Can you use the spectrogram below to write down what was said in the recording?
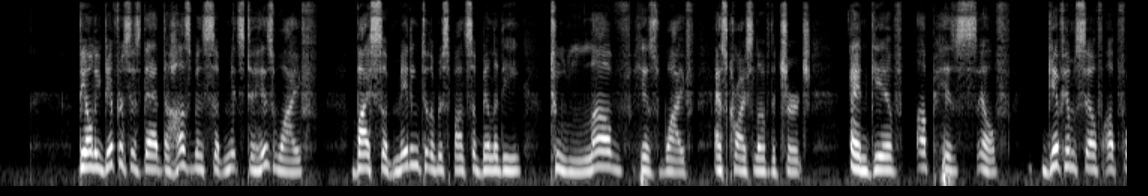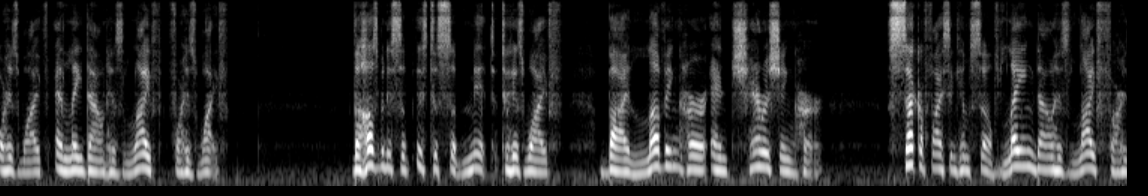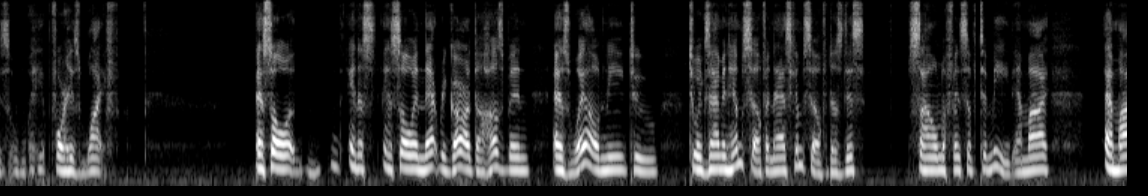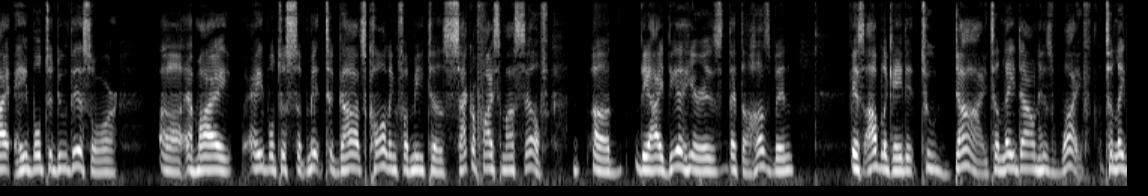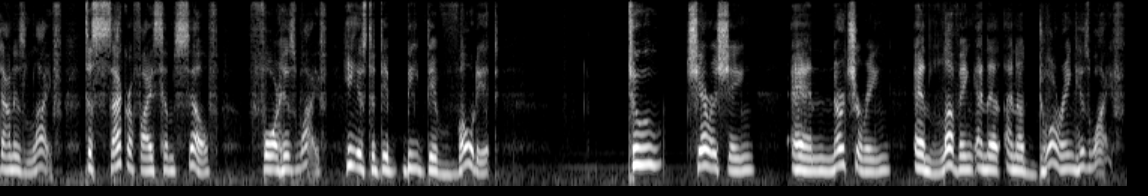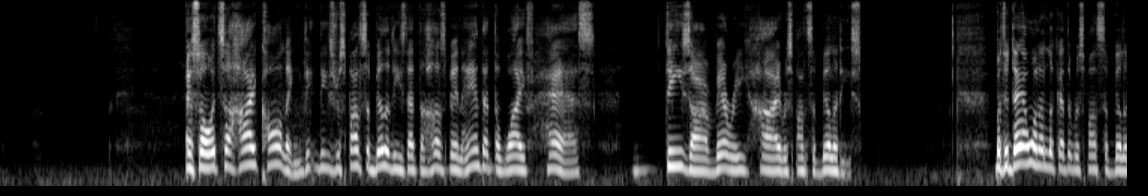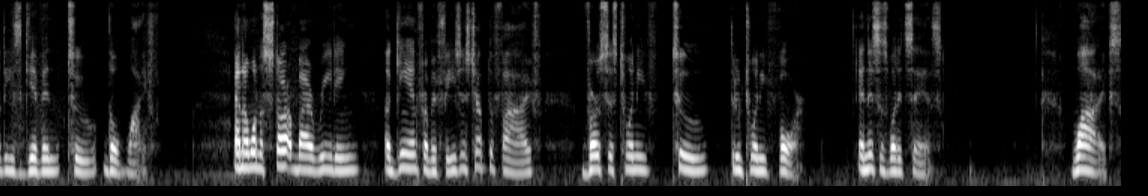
The only difference is that the husband submits to his wife by submitting to the responsibility to love his wife as Christ loved the church and give up himself, give himself up for his wife and lay down his life for his wife. The husband is, is to submit to his wife by loving her and cherishing her, sacrificing himself, laying down his life for his for his wife. And so in a, and so in that regard the husband as well need to to examine himself and ask himself does this sound offensive to me am i am i able to do this or uh, am I able to submit to God's calling for me to sacrifice myself? Uh, the idea here is that the husband is obligated to die, to lay down his wife, to lay down his life, to sacrifice himself for his wife. He is to de- be devoted to cherishing and nurturing and loving and, uh, and adoring his wife. And so it's a high calling. Th- these responsibilities that the husband and that the wife has, these are very high responsibilities. But today I want to look at the responsibilities given to the wife. And I want to start by reading again from Ephesians chapter 5, verses 22 through 24. And this is what it says Wives,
